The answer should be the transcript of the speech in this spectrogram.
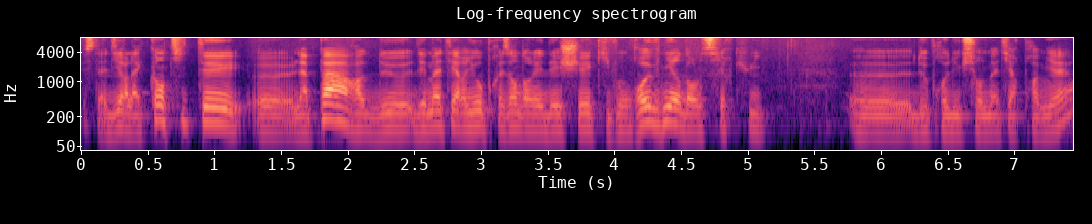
c'est-à-dire la quantité, euh, la part des matériaux présents dans les déchets qui vont revenir dans le circuit euh, de production de matières premières,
